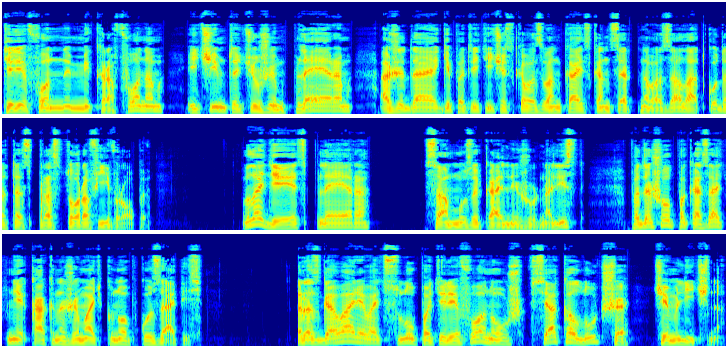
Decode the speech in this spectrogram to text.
телефонным микрофоном и чьим-то чужим плеером, ожидая гипотетического звонка из концертного зала откуда-то с просторов Европы. Владелец плеера, сам музыкальный журналист, подошел показать мне, как нажимать кнопку «Запись». Разговаривать с Лу по телефону уж всяко лучше, чем лично.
